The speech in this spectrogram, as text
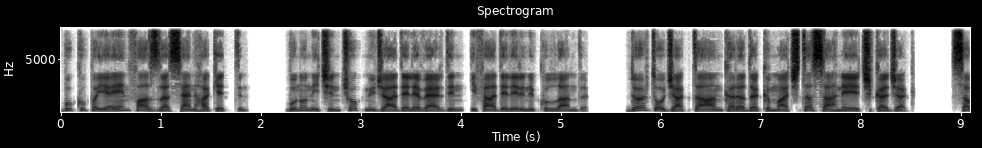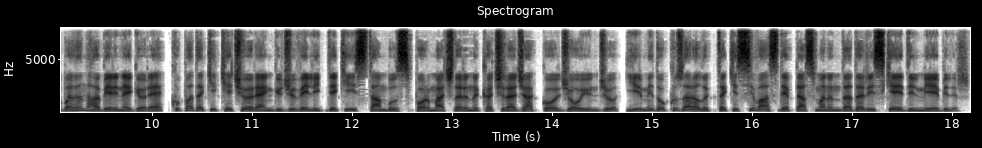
Bu kupayı en fazla sen hak ettin. Bunun için çok mücadele verdin, ifadelerini kullandı. 4 Ocak'ta Ankara'daki maçta sahneye çıkacak. Sabahın haberine göre, kupadaki Keçiören gücü ve ligdeki İstanbul spor maçlarını kaçıracak golcü oyuncu, 29 Aralık'taki Sivas deplasmanında da riske edilmeyebilir.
